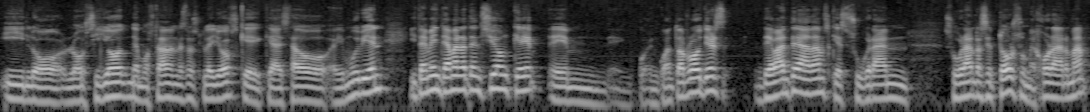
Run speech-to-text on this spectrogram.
y lo, lo, siguió demostrando en estos playoffs que, que ha estado eh, muy bien. Y también llama la atención que em, en, cuanto a Rodgers, Devante Adams, que es su gran, su gran receptor, su mejor arma,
